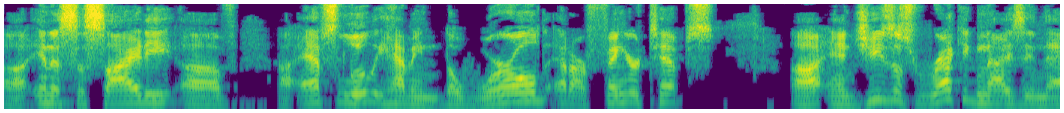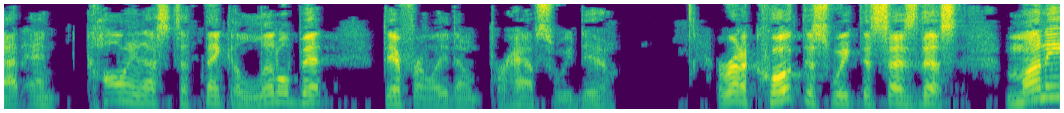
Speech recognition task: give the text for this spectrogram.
Uh, in a society of uh, absolutely having the world at our fingertips, uh, and Jesus recognizing that and calling us to think a little bit differently than perhaps we do. I read a quote this week that says this Money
